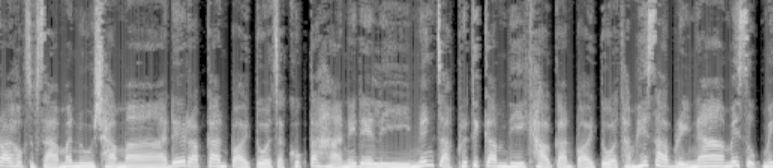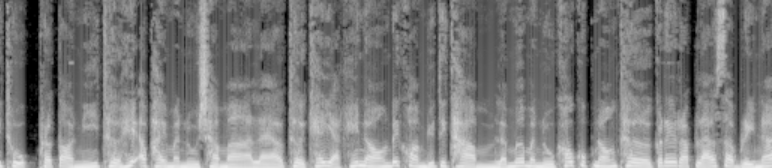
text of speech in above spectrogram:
2563 มนูชามา ได้รับการปล่อยตัวจากคุกทหารในเดลี เนื่องจากพฤติกรรมดีข่าวการปล่อยตัวทำให้ซาบรีนาไม่สุขไม่ทุกข์เพราะตอนนี้เธอให้อภัยมนูชามาแล้วเธอแค่อยากให้น้องได้ความยุติธรรม และเมื่อมนูเข้าคุกน้องเธอก็ได้รับแล้วซาบรีนา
